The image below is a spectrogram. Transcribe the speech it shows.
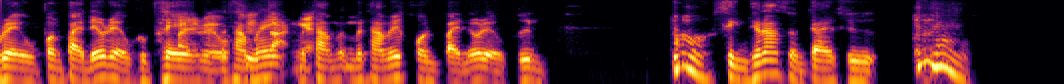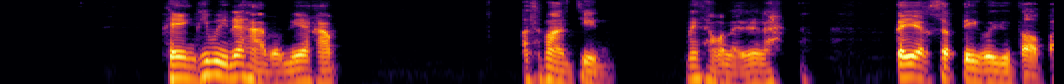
เร็วมันไปได้เร็วคือเพลงไปเร็วมันทำให้สื่อสารไงมันทำมันทำให้คนไปได้เร็วขึ้น สิ่งที่น่าสนใจคือ เพลงที่มีเนื้อหาแบบนี้ครับรัฐบาลจีนไม่ทำอะไรเลยนะก็ยัง stream กันอยู่ต่อไป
